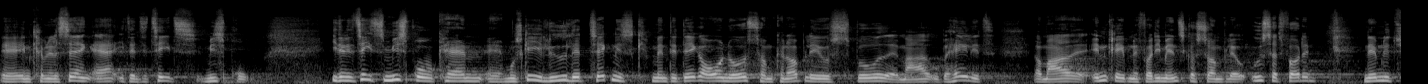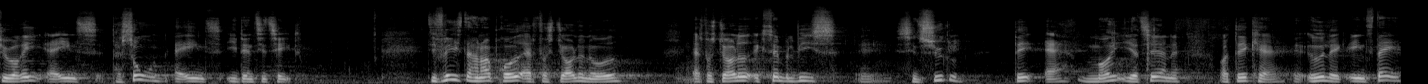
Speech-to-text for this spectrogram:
øh, en kriminalisering af identitetsmisbrug. Identitetsmisbrug kan øh, måske lyde lidt teknisk, men det dækker over noget, som kan opleves både meget ubehageligt og meget indgribende for de mennesker, som blev udsat for det, nemlig tyveri af ens person, af ens identitet. De fleste har nok prøvet at få stjålet noget. At få stjålet eksempelvis øh, sin cykel, det er meget irriterende, og det kan øh, ødelægge ens dag.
